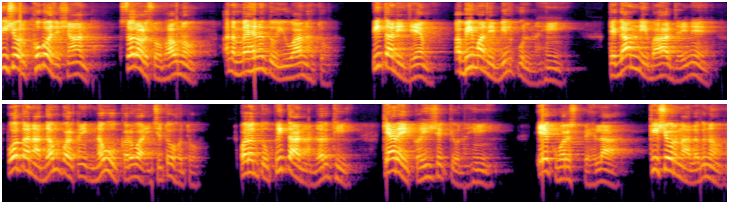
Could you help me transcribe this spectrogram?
કિશોર ખૂબ જ શાંત, સરળ સ્વભાવનો અને મહેનતુ યુવાન હતો. પિતાની જેમ અભિમાની બિલકુલ નહીં. તે ગામની બહાર જઈને પોતાના દમ પર કંઈક નવું કરવા ઈચ્છતો હતો. પરંતુ પિતાના ડરથી ક્યારેય કહી શક્યો નહીં. એક વર્ષ પહેલા કિશોરના લગ્ન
